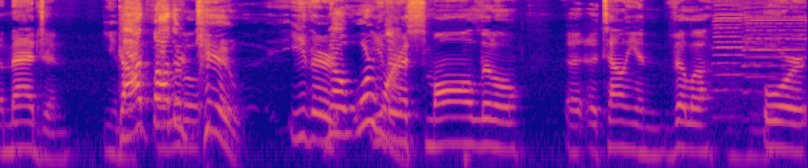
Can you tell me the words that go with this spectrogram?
imagine you know, Godfather little- 2. either No, or either one. a small little Italian villa or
